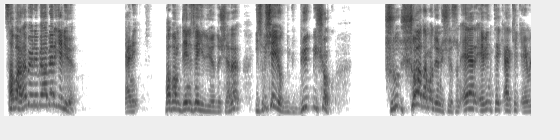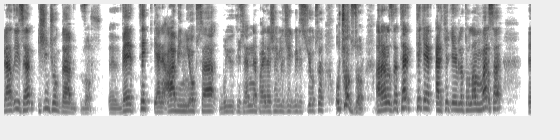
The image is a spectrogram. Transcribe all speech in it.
Sabahına böyle bir haber geliyor. Yani babam denize gidiyor dışarı. Hiçbir şey yok. Büyük bir şok. Şu, şu adama dönüşüyorsun. Eğer evin tek erkek evladıysan işin çok daha zor. Ee, ve tek yani abin yoksa bu yükü seninle paylaşabilecek birisi yoksa o çok zor. Aranızda tek, tek er- erkek evlat olan varsa e,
